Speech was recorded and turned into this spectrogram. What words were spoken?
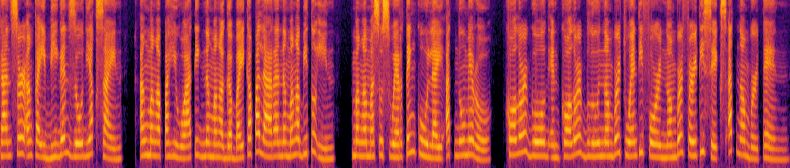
Cancer ang kaibigan zodiac sign, ang mga pahiwatig ng mga gabay kapalaran ng mga bituin, mga masuswerteng kulay at numero, color gold and color blue number 24, number 36 at number 10.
